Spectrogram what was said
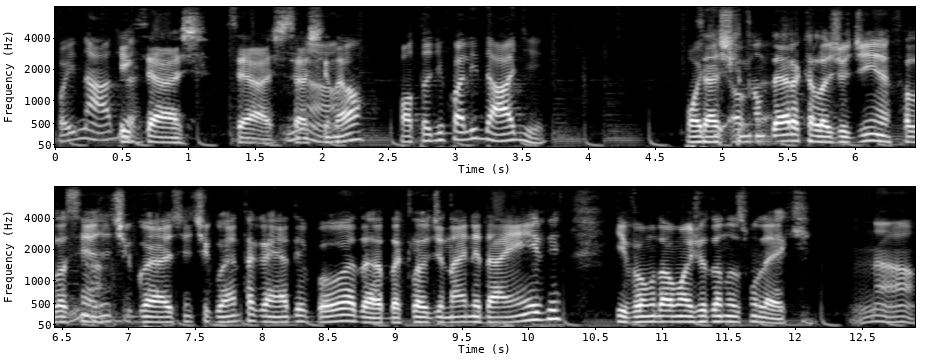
Foi O nada. que você acha? Você acha? Você acha que não? Falta de qualidade. Pode, Você acha que não deram aquela ajudinha? Falou assim, a gente, a gente aguenta ganhar de boa da, da Cloud9 e da Envy e vamos dar uma ajuda nos moleque. Não,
